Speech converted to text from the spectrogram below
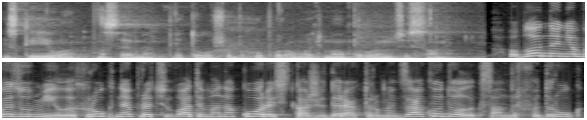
із Києва на себе для того, щоб їх оперувати. Ми оперуємо це самі. Обладнання без умілих рук не працюватиме на користь, каже директор медзакладу Олександр Федорук.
